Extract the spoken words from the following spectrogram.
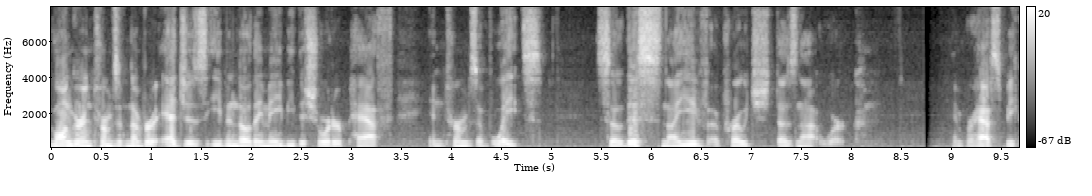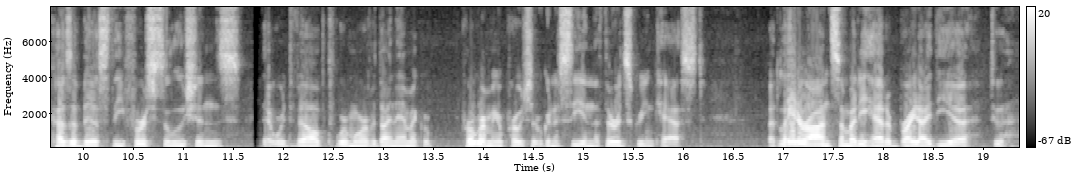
longer in terms of number of edges, even though they may be the shorter path in terms of weights. So this naive approach does not work. And perhaps because of this, the first solutions that were developed were more of a dynamic programming approach that we're going to see in the third screencast. But later on, somebody had a bright idea to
